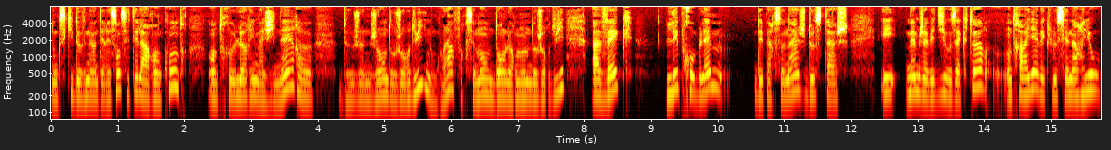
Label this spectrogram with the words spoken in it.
Donc, ce qui devenait intéressant, c'était la rencontre entre leur imaginaire euh, de jeunes gens d'aujourd'hui. Donc voilà, forcément dans leur monde d'aujourd'hui, avec les problèmes des personnages de Stache. Et même j'avais dit aux acteurs, on travaillait avec le scénario,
